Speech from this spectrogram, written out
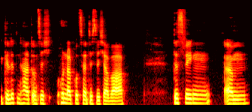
gelitten hat und sich hundertprozentig sicher war. Deswegen, ähm,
